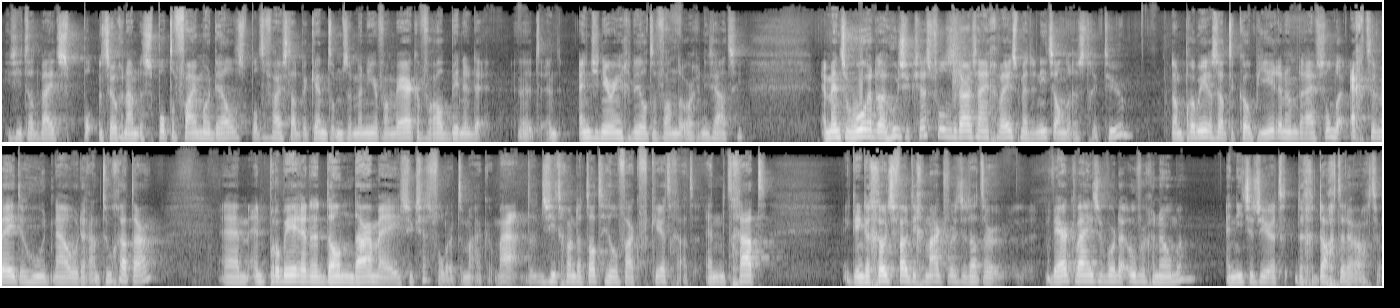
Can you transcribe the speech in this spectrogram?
Je ziet dat bij het, spo- het zogenaamde Spotify-model. Spotify staat bekend om zijn manier van werken, vooral binnen de, het engineering gedeelte van de organisatie. En mensen horen dat, hoe succesvol ze daar zijn geweest met een iets andere structuur. Dan proberen ze dat te kopiëren in hun bedrijf zonder echt te weten hoe het nou eraan toe gaat daar. Ehm, en proberen het dan daarmee succesvoller te maken. Maar ja, je ziet gewoon dat dat heel vaak verkeerd gaat. En het gaat, ik denk de grootste fout die gemaakt wordt, is dat er werkwijzen worden overgenomen. En niet zozeer het, de gedachte daarachter.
